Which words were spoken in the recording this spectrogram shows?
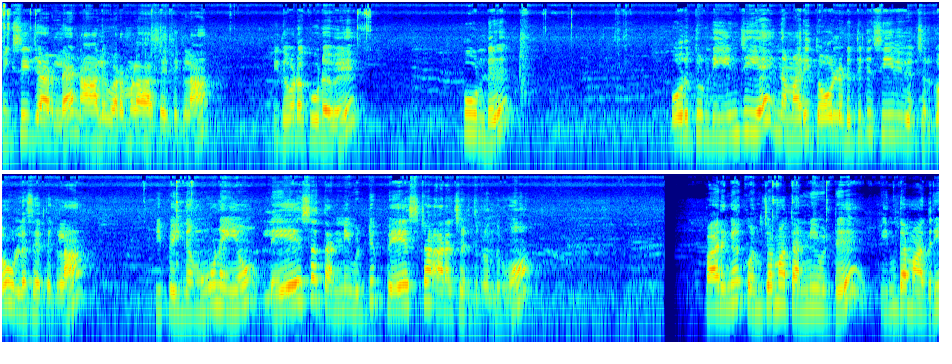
மிக்சி ஜாரில் நாலு வரமிளகா சேர்த்துக்கலாம். இதோட கூடவே பூண்டு ஒரு துண்டு இஞ்சியை இந்த மாதிரி தோல் எடுத்துகிட்டு சீவி வச்சுருக்கோம். உள்ளே சேர்த்துக்கலாம். இப்போ இந்த மூணையும் லேசாக தண்ணி விட்டு பேஸ்ட்டாக அரைச்சி எடுத்துகிட்டு வந்துடுவோம் பாருங்கள் கொஞ்சமாக தண்ணி விட்டு இந்த மாதிரி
